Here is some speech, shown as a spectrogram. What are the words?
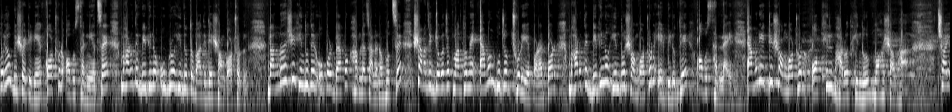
হলেও বিষয়টি নিয়ে কঠোর অবস্থান নিয়েছে ভারতের বিভিন্ন উগ্র হিন্দুত্ববাদীদের সংগঠন। বাংলাদেশে হিন্দুদের উপর ব্যাপক হামলা চালানো হচ্ছে। সামাজিক যোগাযোগ মাধ্যমে এমন গুজব ছড়িয়ে পড়ার পর ভারতের বিভিন্ন হিন্দু সংগঠন এর বিরুদ্ধে অবস্থান নেয়। এমনই একটি সংগঠন, অখিল ভারত হিন্দু মহাসভা। ছয়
